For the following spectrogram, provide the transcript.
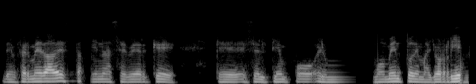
de Enfermedades también hace ver que, que es el tiempo, momento de mayor riesgo.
